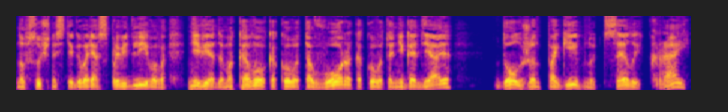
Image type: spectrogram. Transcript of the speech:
но, в сущности говоря, справедливого, неведомо кого, какого-то вора, какого-то негодяя, должен погибнуть целый край?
